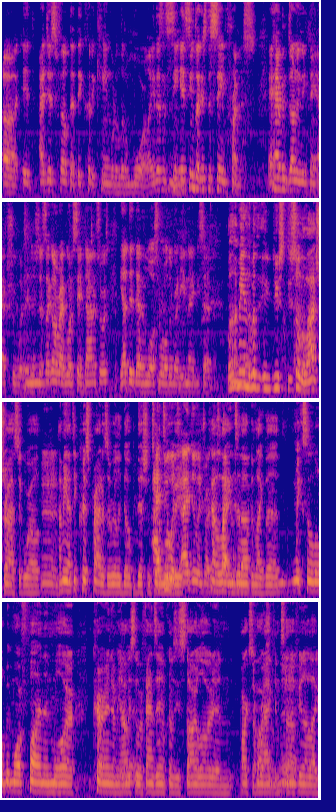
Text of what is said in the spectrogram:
uh, it I just felt that they could have came with a little more. Like it doesn't seem it mm-hmm. seems like it's the same premise. They haven't done anything extra with it. It's mm-hmm. just like all right, we want to save dinosaurs. Yeah, I did that in Lost World already in '97. Well, I mean, but you, you saw the last Jurassic World. Mm. I mean, I think Chris Pratt is a really dope addition to I the do movie. I do enjoy. Chris. It kind of lightens it up and like the makes it a little bit more fun and more current. I mean, obviously we're fans of him because he's Star Lord and Parks and Parks Rec and and Rec. stuff. You know, like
